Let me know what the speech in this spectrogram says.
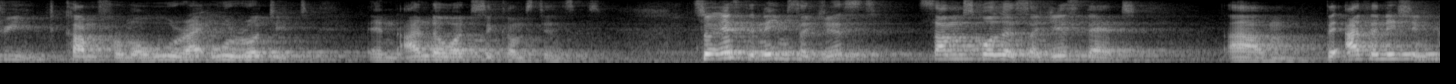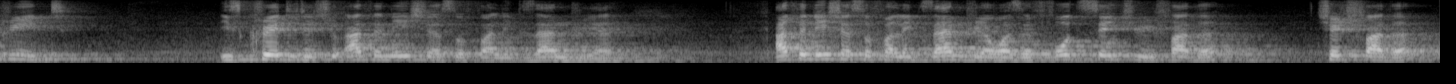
creed come from, or who, write, who wrote it, and under what circumstances? So, as the name suggests, some scholars suggest that um, the Athanasian Creed is credited to Athanasius of Alexandria. Athanasius of Alexandria was a 4th century father, church father.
